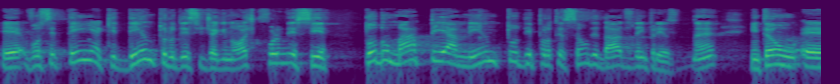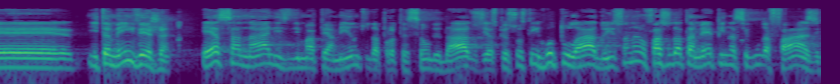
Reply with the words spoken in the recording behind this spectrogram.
é, você tenha que dentro desse diagnóstico fornecer todo o mapeamento de proteção de dados da empresa, né? Então é, e também veja essa análise de mapeamento da proteção de dados, e as pessoas têm rotulado isso, ah, não, eu faço data mapping na segunda fase,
